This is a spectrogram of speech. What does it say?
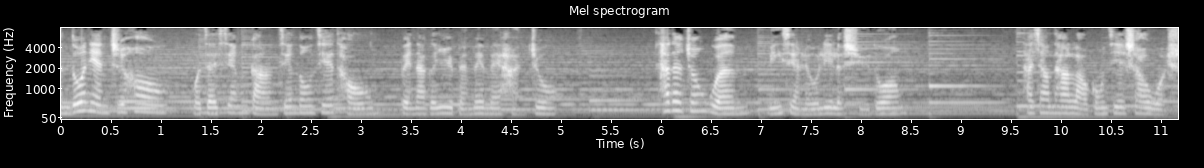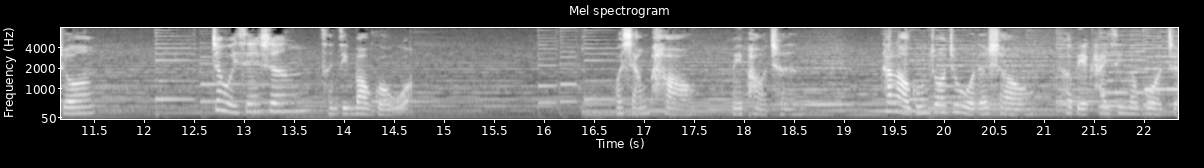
很多年之后，我在香港尖东街头被那个日本妹妹喊住，她的中文明显流利了许多。她向她老公介绍我说：“这位先生曾经抱过我。”我想跑，没跑成。她老公捉住我的手，特别开心地握着。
